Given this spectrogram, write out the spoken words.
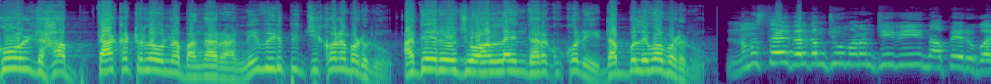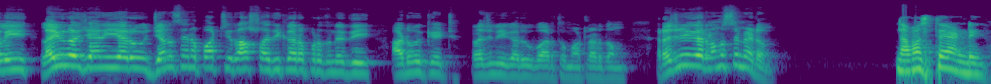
Gold hub తాకట్టులో ఉన్న బంగారాన్ని విడిపించి కొనబడును. అదే రోజు ఆన్లైన్ ధరకు కొని డబ్బులు ఇవ్వబడును. నమస్తే వెల్కమ్ టు మనం టీవీ. నా పేరు బలి లైవ్లో జాయిన్ అయ్యారు జనసేన పార్టీ రాష్ట్ర అధికార ప్రతినిధి అడ్వకేట్ రజనీ గారు. వారితో మాట్లాడదాం. రజనీ గారు నమస్తే మేడం. నమస్తే అండి.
